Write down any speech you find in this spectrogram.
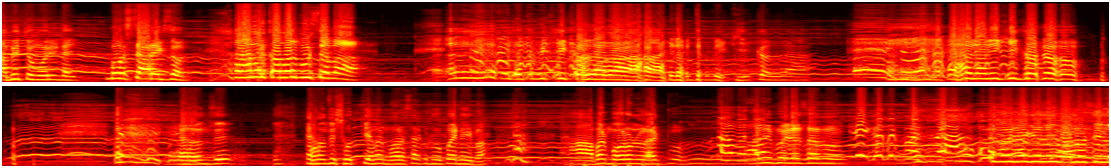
আমি তো মরি নাই, মরছে আরেকজন। আর আমার কপাল মরছে, মা। এটা তুমি কি করলা এটা তুমি কি করলা? এখন আমি কি করব? এখন যে এখন যে সত্যি আমার মরার ছাড়া কোনো উপায় নেই মা। আমার মরণ লাগবো। আমি মরে যাব। আমি মরে গেলেই ভালো ছিল।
